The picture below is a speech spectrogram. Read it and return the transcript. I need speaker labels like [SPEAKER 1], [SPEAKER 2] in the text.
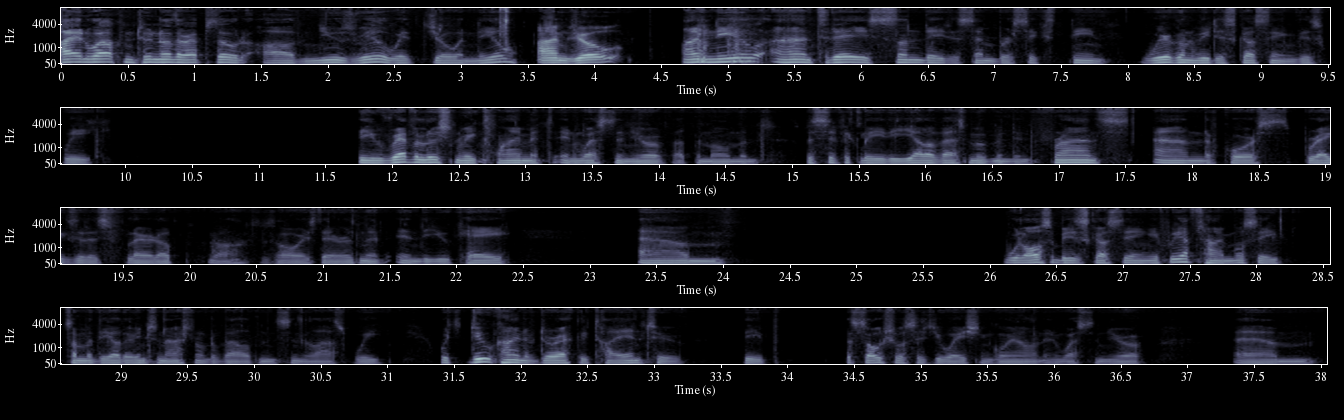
[SPEAKER 1] Hi, and welcome to another episode of NewsReal with Joe and Neil.
[SPEAKER 2] I'm Joe.
[SPEAKER 1] I'm Neil, and today is Sunday, December 16th. We're going to be discussing this week the revolutionary climate in Western Europe at the moment, specifically the Yellow Vest movement in France, and of course, Brexit has flared up. Well, it's always there, isn't it, in the UK? Um, we'll also be discussing, if we have time, we'll see some of the other international developments in the last week, which do kind of directly tie into the the social situation going on in Western Europe. Um,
